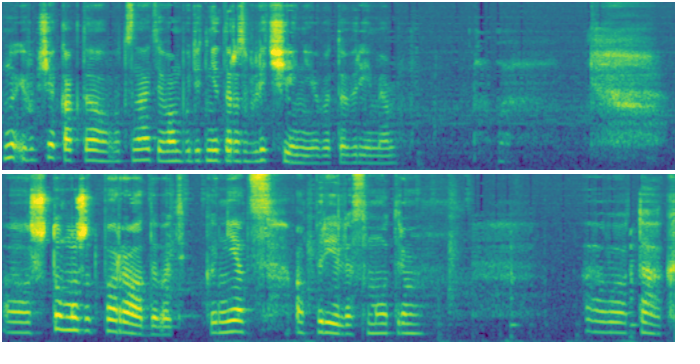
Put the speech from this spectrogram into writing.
Ну и вообще как-то, вот знаете, вам будет не до развлечений в это время. Э, что может порадовать? Конец апреля смотрим. Вот так,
